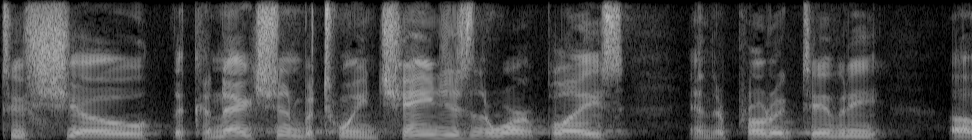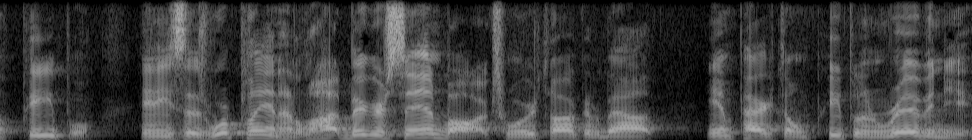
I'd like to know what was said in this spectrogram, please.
to show the connection between changes in the workplace and the productivity of people. And he says, We're playing in a lot bigger sandbox when we're talking about impact on people and revenue.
